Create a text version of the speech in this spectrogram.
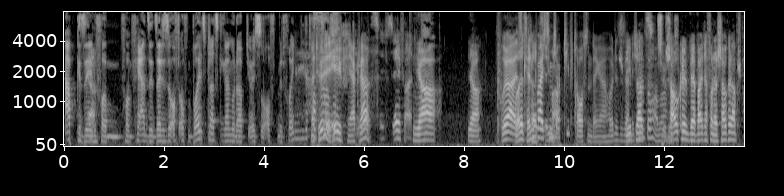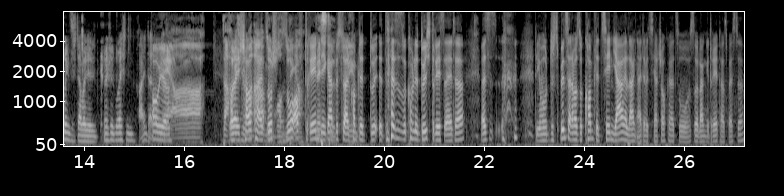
abgesehen Ja. vom, vom Fernsehen, seid ihr so oft auf den Bolzplatz gegangen oder habt ihr euch so oft mit Freunden getroffen? Natürlich. Safe, Ja, klar. Safe, safe, Alter. Ja, ja. Früher als Kind war ich ziemlich aktiv draußen, Digga. Heute ist es ja nicht mehr so, aber... Schaukeln, wer weiter von der Schaukel abspringt, sich dabei den Knöchel brechen, rein da. Oh ja. Ja. Da Oder ich Schaukel halt so, gebrochen, so Digga. oft drehen, Beste Digga, bis du halt komplett, durch, dass du so komplett durchdrehst, Alter. Weißt du, Digga, wo du spinnst dann aber so komplett zehn Jahre lang, Alter, wenn du die Schaukel halt so, so lang gedreht hast, weißt du?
